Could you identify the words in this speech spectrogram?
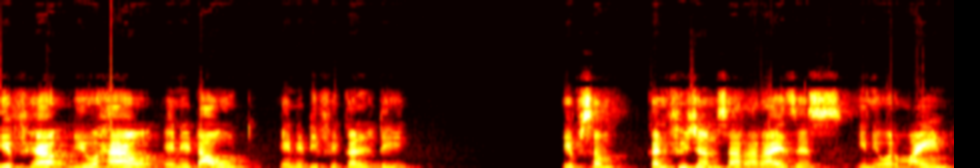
If you have any doubt any difficulty if some confusions are arises in your mind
